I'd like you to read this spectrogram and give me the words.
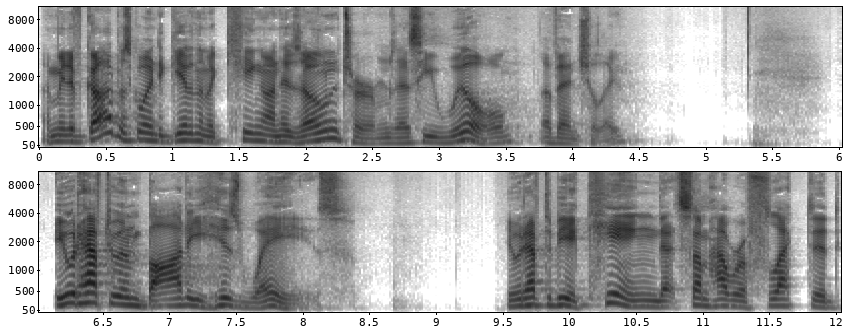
I mean, if God was going to give them a king on his own terms, as he will eventually, he would have to embody his ways. It would have to be a king that somehow reflected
